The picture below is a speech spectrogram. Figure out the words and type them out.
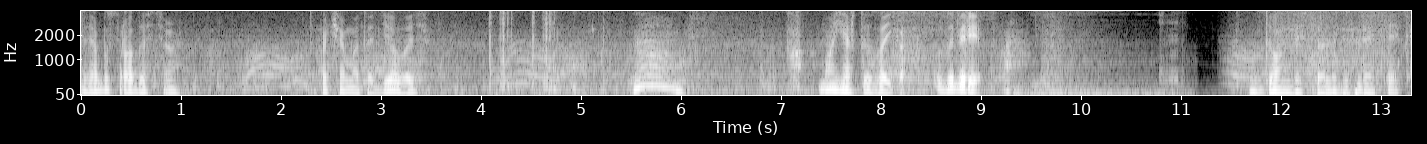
Я бы с радостью. Только чем это делать? Моя ж ты зайка. Забери. Дом без стола библиотека.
